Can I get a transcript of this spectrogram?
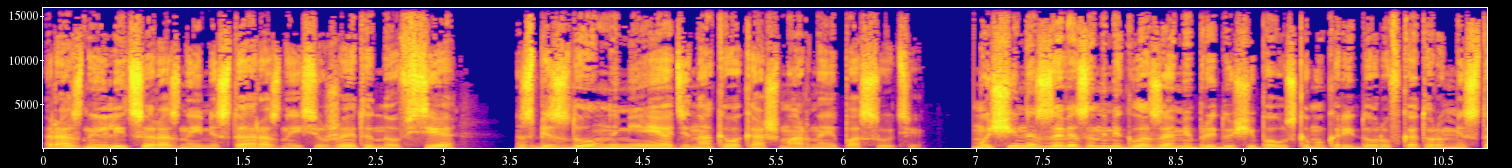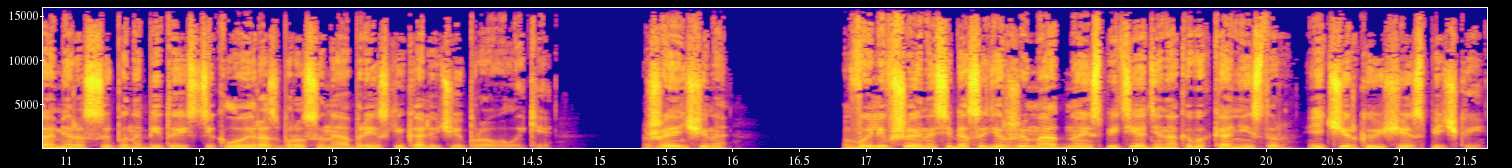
Разные лица, разные места, разные сюжеты, но все с бездомными и одинаково кошмарные по сути. Мужчина с завязанными глазами, бредущий по узкому коридору, в котором местами рассыпано битое стекло и разбросаны обрезки колючей проволоки. Женщина — вылившая на себя содержимое одной из пяти одинаковых канистр и чиркающая спичкой.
